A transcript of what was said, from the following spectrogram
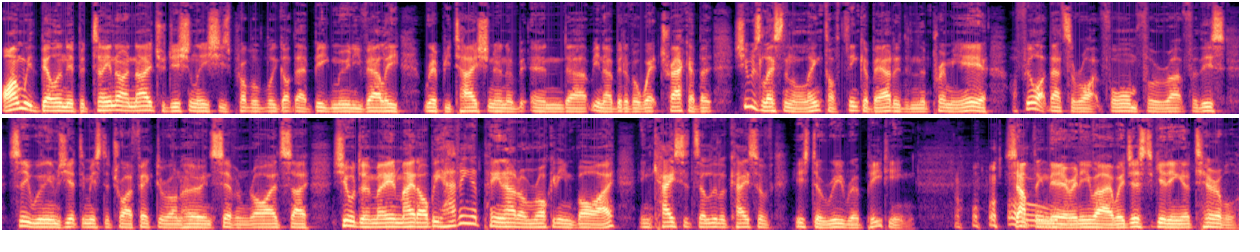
I'm with Bella Nipotina. I know traditionally she's probably got that big Moonee Valley reputation and a, and uh, you know a bit of a wet tracker, but she was less than a length. I think about it in the Premier. I feel like that's the right form for uh, for this. C Williams yet to miss the trifecta on her in seven rides, so she'll do me. And mate, I'll be having a peanut on rocketing by in case it's a little case of history repeating. Something there anyway. We're just getting a terrible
